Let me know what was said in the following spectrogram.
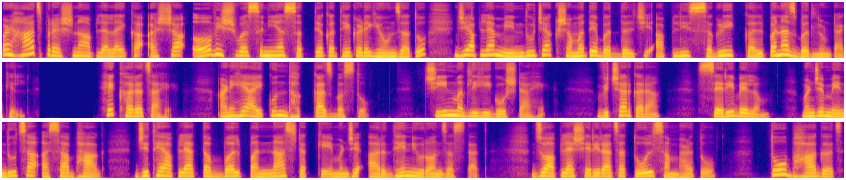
पण हाच प्रश्न आपल्याला एका अशा अविश्वसनीय सत्यकथेकडे घेऊन जातो जी आपल्या मेंदूच्या क्षमतेबद्दलची आपली सगळी कल्पनाच बदलून टाकेल. हे खरंच आहे आणि हे ऐकून धक्काच बसतो. चीनमधली ही गोष्ट आहे. विचार करा सेरिबेलम म्हणजे मेंदूचा असा भाग जिथे आपल्या तब्बल पन्नास टक्के म्हणजे अर्धे न्यूरॉन्स असतात. जो आपल्या शरीराचा तोल सांभाळतो. तो भागच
